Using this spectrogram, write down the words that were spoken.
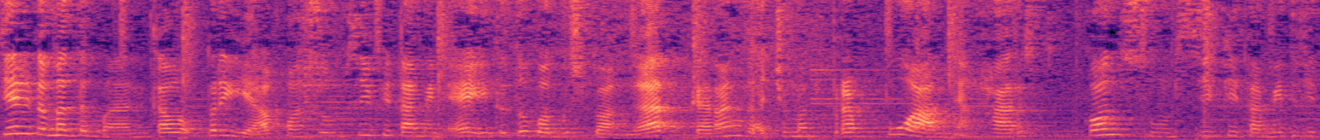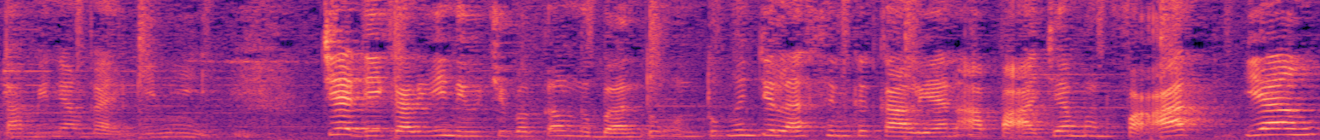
jadi teman-teman, kalau pria konsumsi vitamin E itu tuh bagus banget karena nggak cuma perempuan yang harus konsumsi vitamin-vitamin yang kayak gini. Jadi kali ini Uci bakal ngebantu untuk ngejelasin ke kalian apa aja manfaat yang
